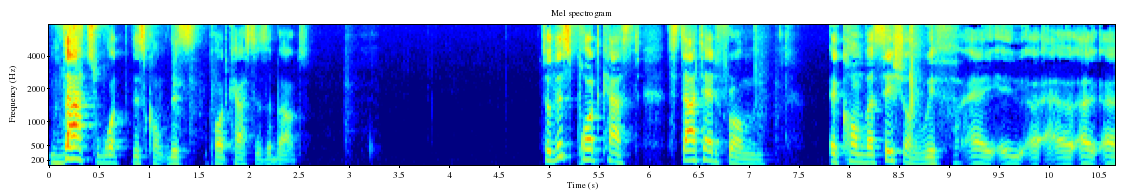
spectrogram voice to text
That's what this this podcast is about. So this podcast started from a conversation with a, a,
